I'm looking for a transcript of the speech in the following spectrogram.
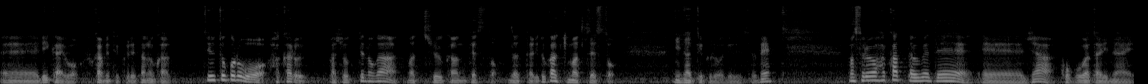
えー、理解を深めてくれたのかっていうところを測る場所っていうのが、まあ、中間テストだったりとか期末テストになってくるわけですよねまあ、それを測った上で、えー、じゃあここが足りない、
